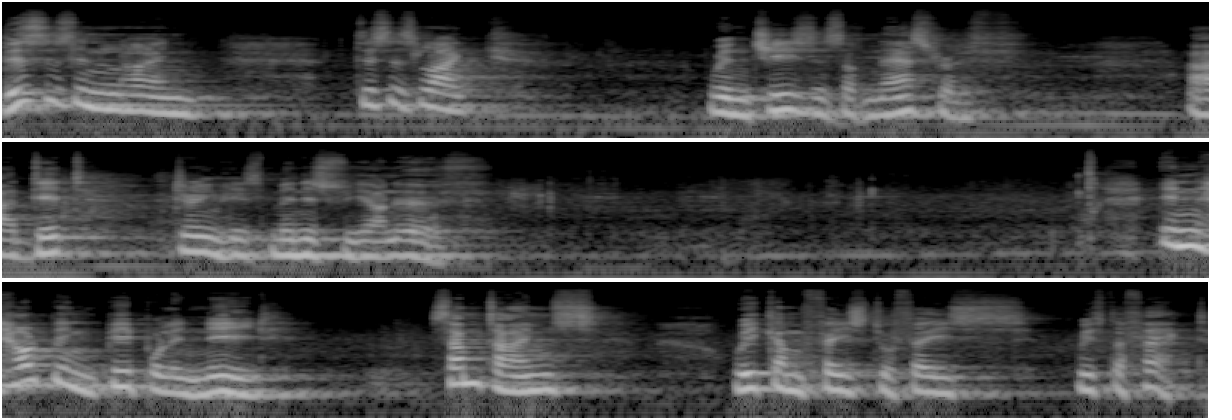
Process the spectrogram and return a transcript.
This is in line, this is like when Jesus of Nazareth uh, did during his ministry on earth. In helping people in need, sometimes we come face to face with the fact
